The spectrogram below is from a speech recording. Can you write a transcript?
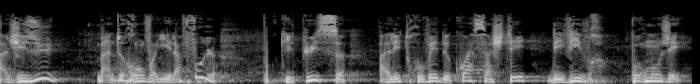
à Jésus ben, de renvoyer la foule pour qu'il puisse aller trouver de quoi s'acheter des vivres pour manger.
